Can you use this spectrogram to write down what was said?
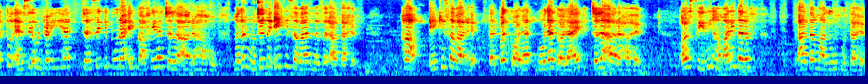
बात तो ऐसे उड़ रही है जैसे कि पूरा एक काफिला चला आ रहा हो, मगर मुझे तो एक ही सवार नज़र आता है। हाँ एक ही सवार है सरपत गोला गोला दौड़ाए चला आ रहा है। और सीधी हमारी तरफ़ आता मालूम होता है।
